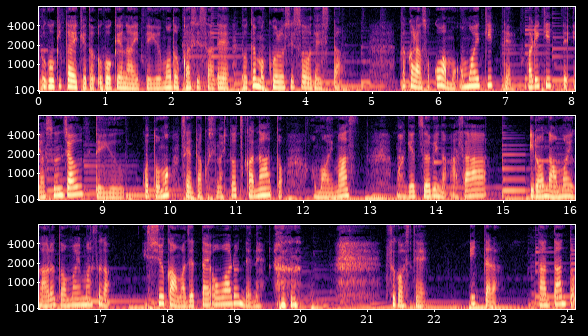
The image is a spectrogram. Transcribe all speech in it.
動きたいけど動けないっていうもどかしさでとても苦しそうでした。だからそこはもう思い切って割り切って休んじゃうっていうことも選択肢の一つかなと思います。まあ月曜日の朝いろんな思いがあると思いますが1週間は絶対終わるんでね。過ごしていったら淡々と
